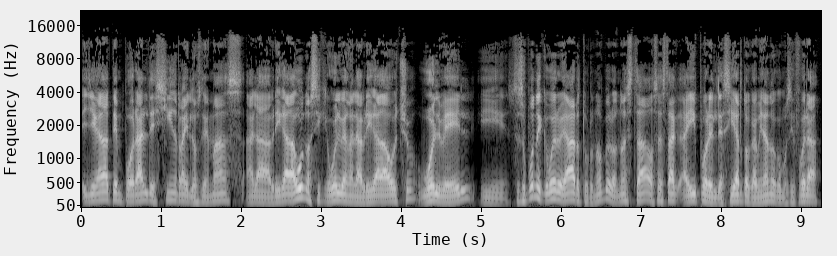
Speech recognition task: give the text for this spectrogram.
llegada temporal de Shinra y los demás a la Brigada 1, así que vuelven a la Brigada 8, vuelve él y se supone que vuelve Arthur, ¿no? Pero no está, o sea, está ahí por el desierto caminando como si fuera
